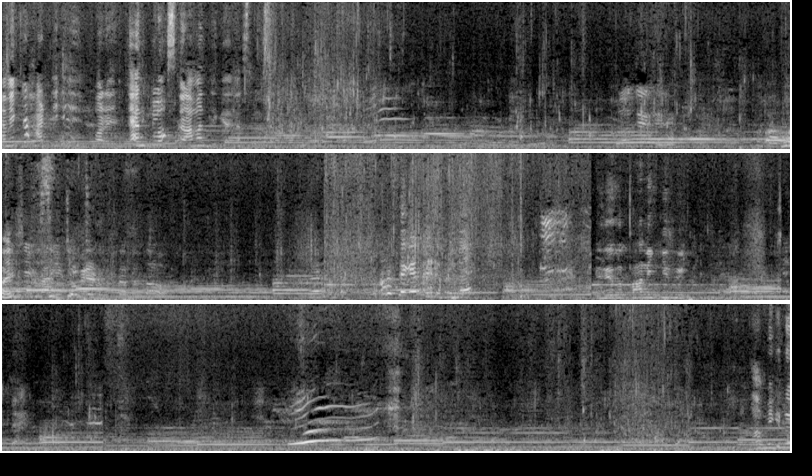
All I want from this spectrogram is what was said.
আমি একটা হাঁটি পরে ক্লোজ কর আমার দিকে আস্তে। আস্তে। ভয় তো পানি কিছুই না। আমি কিন্তু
